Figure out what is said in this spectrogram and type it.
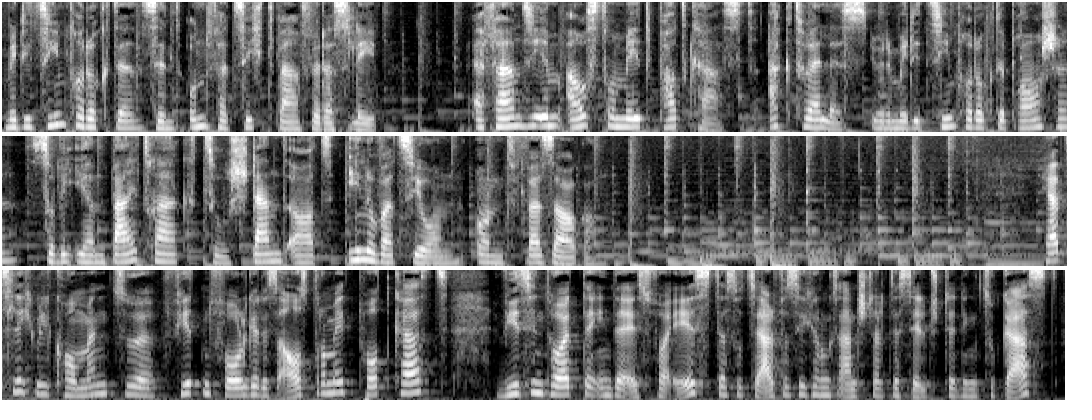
Medizinprodukte sind unverzichtbar für das Leben. Erfahren Sie im Austromed Podcast Aktuelles über die Medizinproduktebranche sowie Ihren Beitrag zu Standort, Innovation und Versorgung. Herzlich willkommen zur vierten Folge des Austromed Podcasts. Wir sind heute in der SVS, der Sozialversicherungsanstalt der Selbstständigen, zu Gast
